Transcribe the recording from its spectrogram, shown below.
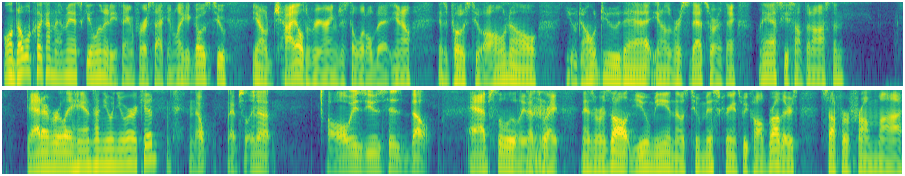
Well, double click on that masculinity thing for a second. Like it goes to, you know, child rearing just a little bit, you know, as opposed to, oh no, you don't do that, you know, versus that sort of thing. Let me ask you something, Austin. Dad ever lay hands on you when you were a kid? nope, absolutely not. Always use his belt. Absolutely, that's right. And as a result, you, me, and those two miscreants we call brothers suffer from uh,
